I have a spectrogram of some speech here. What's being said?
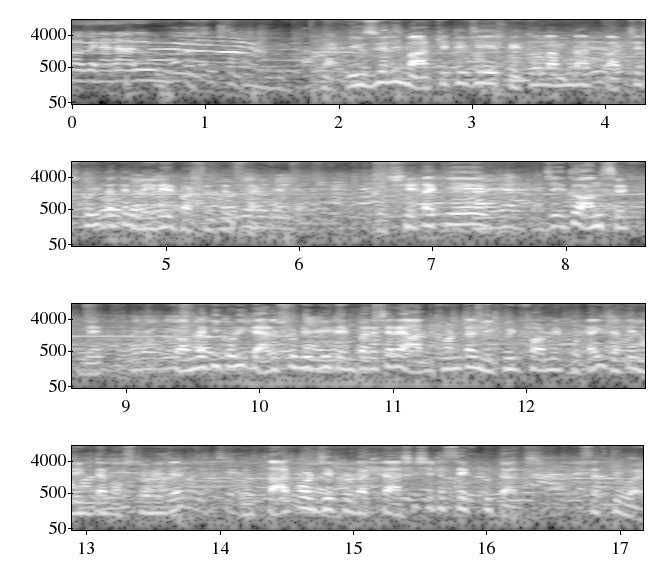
হবে না দারুণ। ইউজুয়ালি মার্কেটে যে পেট্রোল আমরা পারচেস করি তাতে লেডের পার্সেন্টেজ থাকে। তো সেটাকে যেহেতু আনসেফ লেপ তো আমরা কি করি, তেরোশো ডিগ্রি টেম্পারেচারে আধ ঘণ্টা লিকুইড ফর্মে ফোটাই যাতে লেডটা নষ্ট হয়ে যায়। এবং তারপর যে প্রোডাক্টটা আসে সেটা safe to touch safe to wear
